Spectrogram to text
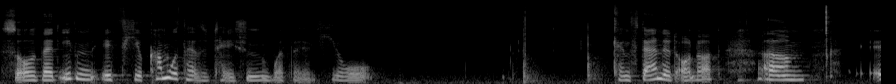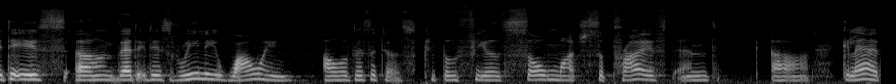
so that even if you come with hesitation, whether you can stand it or not, um, it is um, that it is really wowing our visitors. People feel so much surprised and uh, glad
